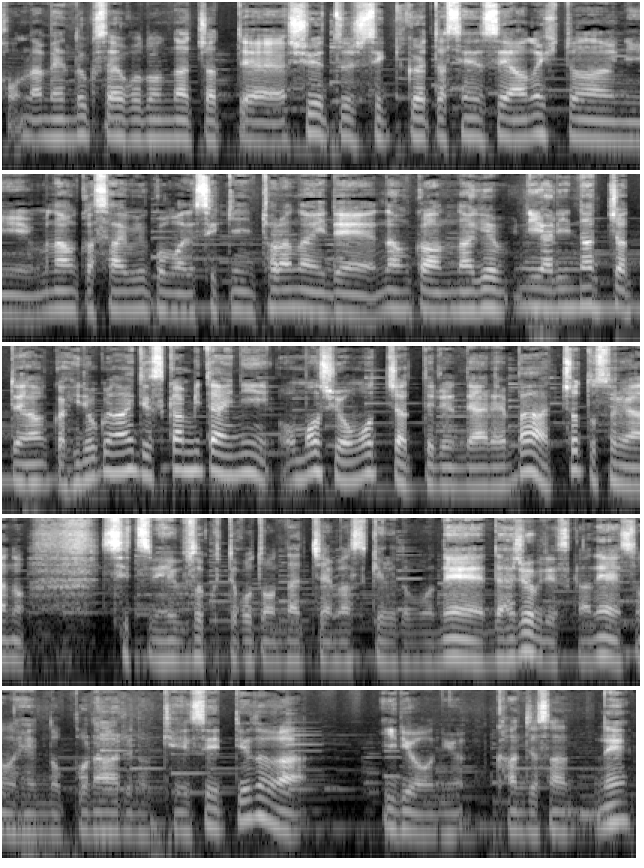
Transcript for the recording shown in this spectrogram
こんなめんどくさいことになっちゃって、手術してくれた先生、あの人なのに、なんか最後まで責任取らないで、なんか投げやりになっちゃって、なんかひどくないですかみたいに、もし思っちゃってるんであれば、ちょっとそれはあの、説明不足ってことになっちゃいますけれどもね、大丈夫ですかね？その辺のポラールの形成っていうのが、医療に、患者さんね、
